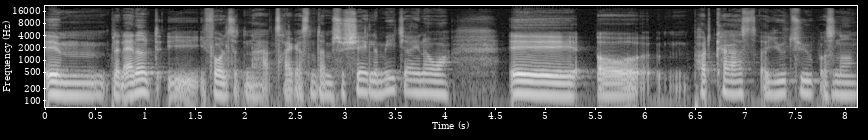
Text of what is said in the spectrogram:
øhm, blandt andet i, i forhold til, at den har, trækker sådan der med sociale medier ind over, øh, og podcast og YouTube og sådan noget.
